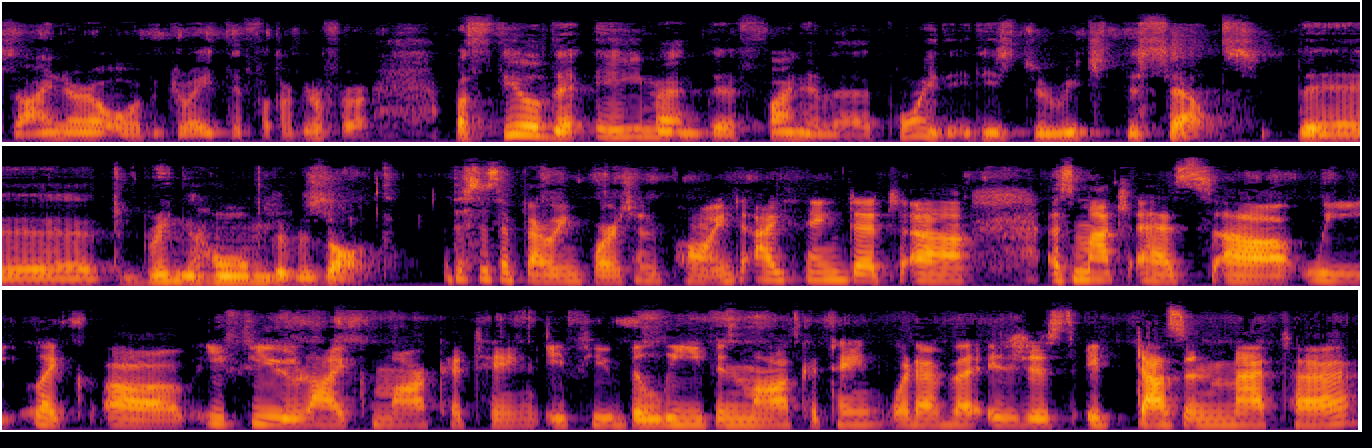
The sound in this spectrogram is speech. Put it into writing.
designer or great photographer, but still the aim and the final uh, point it is to reach the cells, the to bring home the result this is a very important point. I think that uh, as much as uh, we like, uh, if you like marketing, if you believe in marketing, whatever, it's just it doesn't matter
